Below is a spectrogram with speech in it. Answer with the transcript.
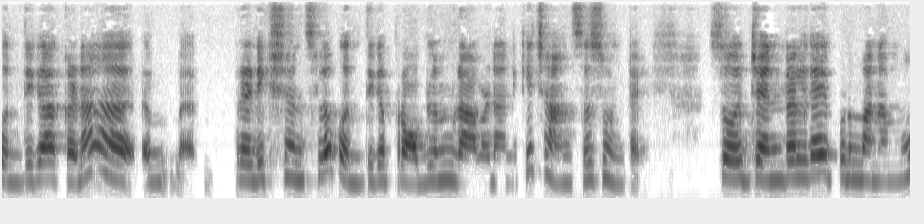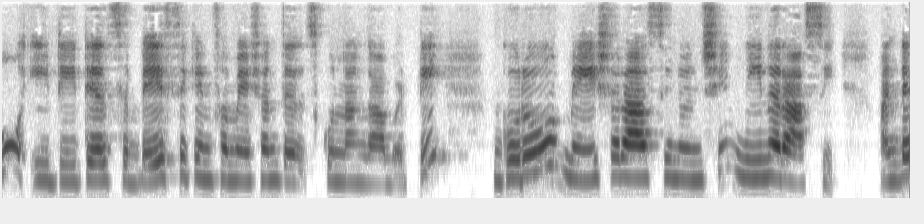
కొద్దిగా అక్కడ ప్రెడిక్షన్స్లో కొద్దిగా ప్రాబ్లం రావడానికి ఛాన్సెస్ ఉంటాయి. సో జనరల్గా ఇప్పుడు మనము ఈ డీటెయిల్స్ బేసిక్ ఇన్ఫర్మేషన్ తెలుసుకున్నాం కాబట్టి గురువు మేషరాశి నుంచి మీన రాశి అంటే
